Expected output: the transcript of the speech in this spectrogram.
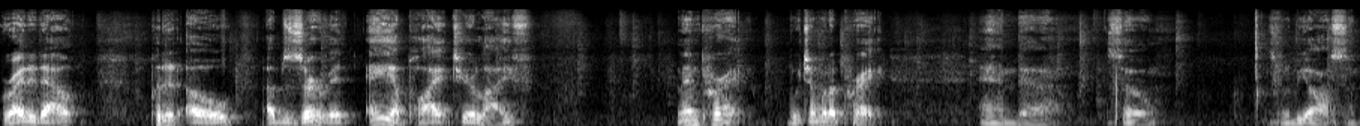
Write it out, put it O, observe it, A, apply it to your life, and then pray, which I'm going to pray. And uh, so it's going to be awesome.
